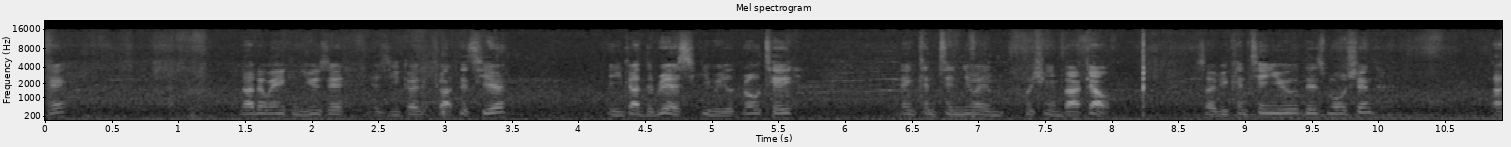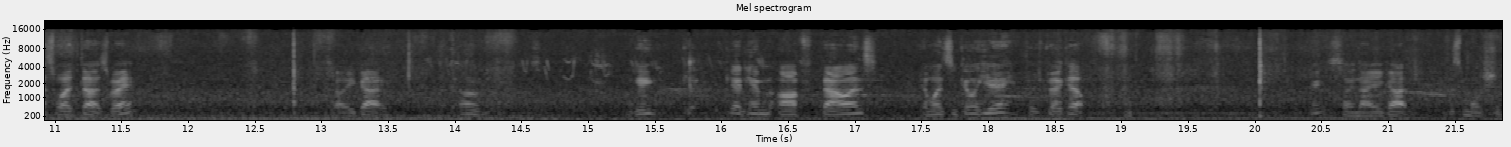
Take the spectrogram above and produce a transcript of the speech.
Okay? Another way you can use it is you got, got this here, and you got the wrist, you rotate, and continue and pushing it back out. So if you continue this motion, that's what it does, right? So you got. Come. Okay, get, him off balance, and once you go here, push back up. Okay, so now you got this motion.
